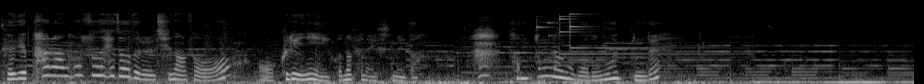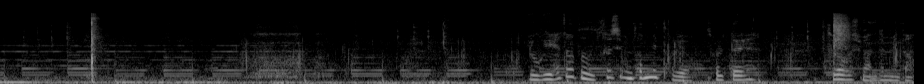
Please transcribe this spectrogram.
되게 파란 호수 해저들을 지나서 어, 그린이 건너편에 있습니다. 단풍나무가 너무 예쁜데? 여기 해저드 수심 3m래요. 절대 들어가시면 안 됩니다.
